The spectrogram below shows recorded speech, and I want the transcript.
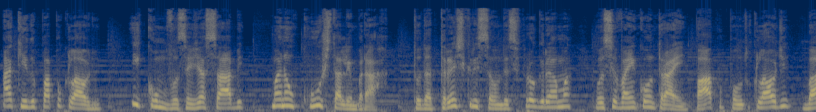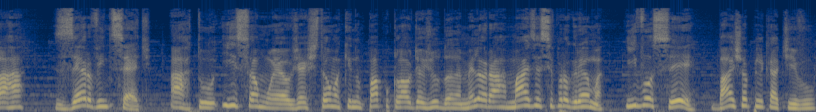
aqui do Papo Cloud. E como você já sabe, mas não custa lembrar, toda a transcrição desse programa você vai encontrar em papo.cloud/027 Arthur e Samuel já estão aqui no Papo Cloud ajudando a melhorar mais esse programa. E você, baixe o aplicativo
